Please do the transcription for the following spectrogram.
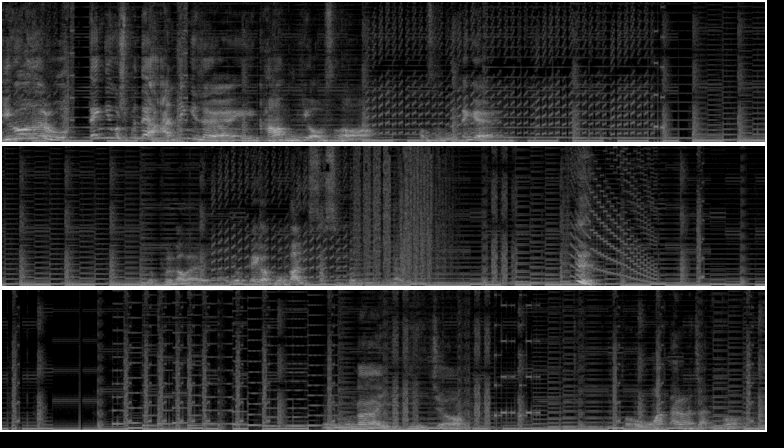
이거를 못 땡기고 싶은데 안 땡기져요. 이 강한 무기가 없어서 없어서 못 땡겨요. 옆을 가봐야겠다. 옆에가 뭔가 있었을 거든요. 뭔가가 있긴 있죠. 또 5만 달러짜리고.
